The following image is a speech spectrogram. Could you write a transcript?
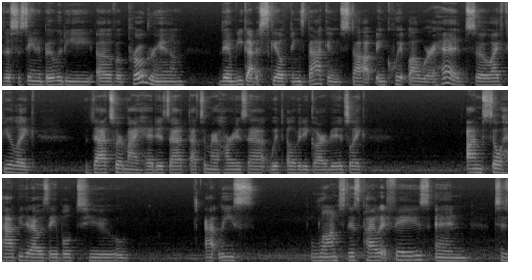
the sustainability of a program then we got to scale things back and stop and quit while we're ahead. So i feel like that's where my head is at that's where my heart is at with elevated garbage. Like i'm so happy that i was able to at least launch this pilot phase and to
